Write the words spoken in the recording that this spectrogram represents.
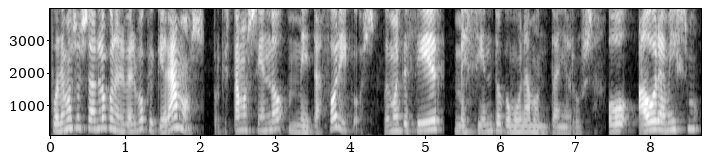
podemos usarlo con el verbo que queramos, porque estamos siendo metafóricos. Podemos decir, me siento como una montaña rusa. Ahora mismo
